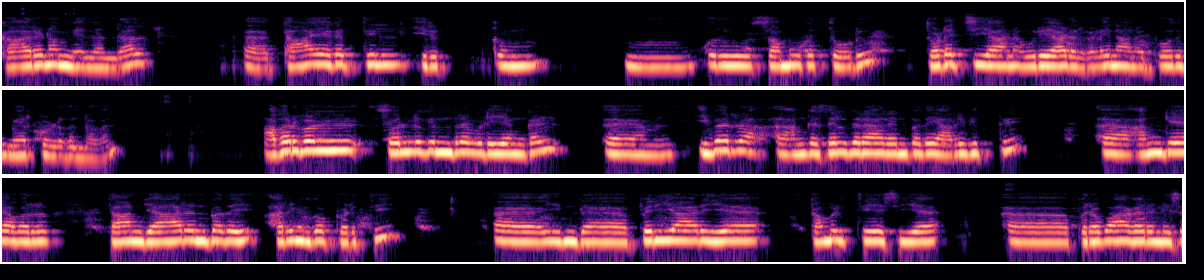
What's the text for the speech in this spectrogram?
காரணம் என்னென்றால் தாயகத்தில் இருக்கும் ஒரு சமூகத்தோடு தொடர்ச்சியான உரையாடல்களை நான் எப்போதும் மேற்கொள்ளுகின்றவன். அவர்கள் சொல்லுகின்ற விடயங்கள் இவர் அங்கு செல்கிறார் என்பதை அறிவித்து அஹ், அங்கே அவர் தான் யார் என்பதை அறிமுகப்படுத்தி இந்த பெரியாரிய தமிழ் தேசிய அஹ், பிரபாகரனிச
